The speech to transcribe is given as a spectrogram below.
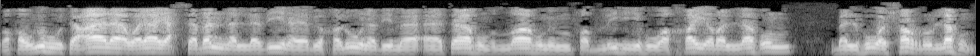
وقوله تعالى ولا يحسبن الذين يبخلون بما آتاهم الله من فضله هو خيرا لهم بل هو شر لهم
